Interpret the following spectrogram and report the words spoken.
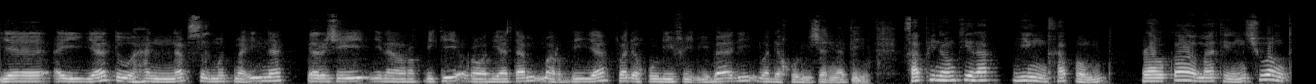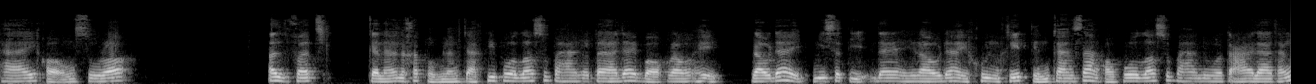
يا أيتها النفس المطمئنة ارجعي إلى ربك راضية مرضية فدخلي في عبادي ودخلي جنتي ครับพี่น้องที่รักยิ่งครับผม เราก็มาถึงช่วงท้ายของสุรอัลฟัตกันแล้วนะครับผมหลังจากที่พระลอสุบฮานุตาได้บอกเราให้เราได้มีสติได้เราได้คุณคิดถึงการสร้างของพระลอสุบฮานุตาลาทั้ง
